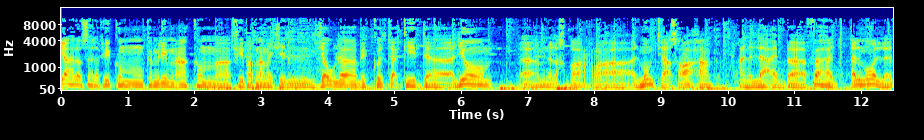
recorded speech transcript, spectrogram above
يا هلا وسهلا فيكم مكملين معاكم في برنامج الجولة بكل تأكيد اليوم من الأخبار الممتعة صراحة عن اللاعب فهد المولد.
